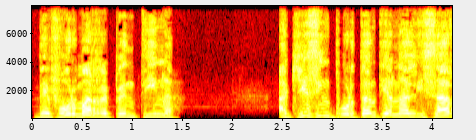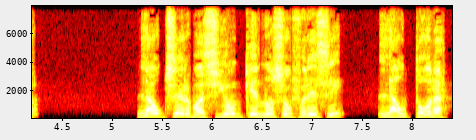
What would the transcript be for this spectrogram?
de forma repentina. Aquí es importante analizar la observación que nos ofrece la autora.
